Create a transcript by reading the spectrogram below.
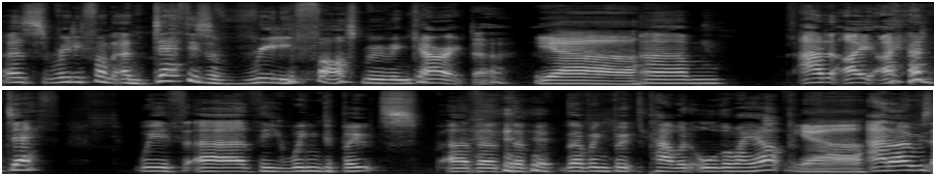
that's really fun. And Death is a really fast moving character. Yeah. Um, and I, I had Death with uh, the winged boots, uh, the, the, the winged boots powered all the way up. Yeah. And I was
